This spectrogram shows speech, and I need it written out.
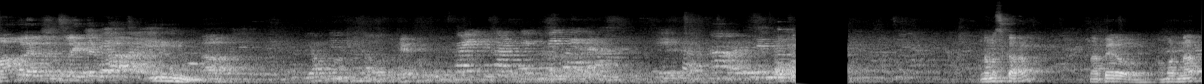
మామూలు ఎలక్షన్స్లో అయితే కూడా. నమస్కారం. నా పేరు అమర్నాథ్.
